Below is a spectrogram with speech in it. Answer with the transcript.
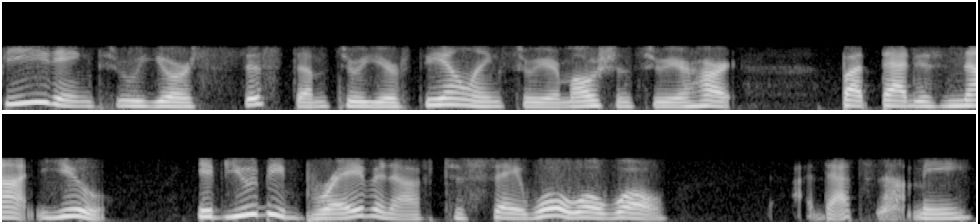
feeding through your system, through your feelings, through your emotions, through your heart, but that is not you. If you'd be brave enough to say, "Whoa, whoa, whoa, that's not me,"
